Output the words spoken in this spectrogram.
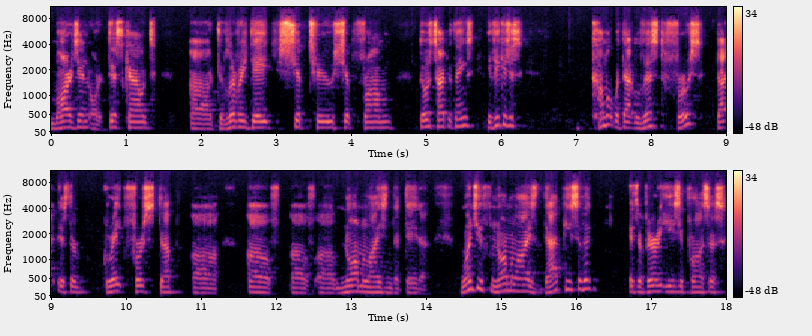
margin or discount, uh, delivery date, ship to, ship from, those type of things. If you could just come up with that list first, that is the great first step uh, of of normalizing the data. Once you've normalized that piece of it, it's a very easy process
